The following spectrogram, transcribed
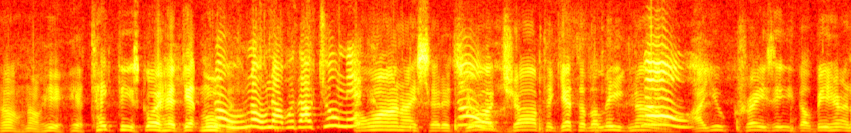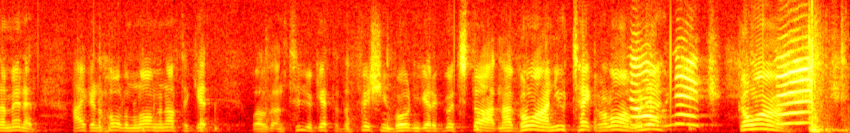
No, no, here, here. Take these. Go ahead. Get moving. No, no, not without you, Nick. Go on, I said. It's No. your job to get to the league now. No. Are you crazy? They'll be here in a minute. I can hold them long enough to get, well, until you get to the fishing boat and get a good start. Now, go on. You take it along, No, will you? Nick. Go on. Nick!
